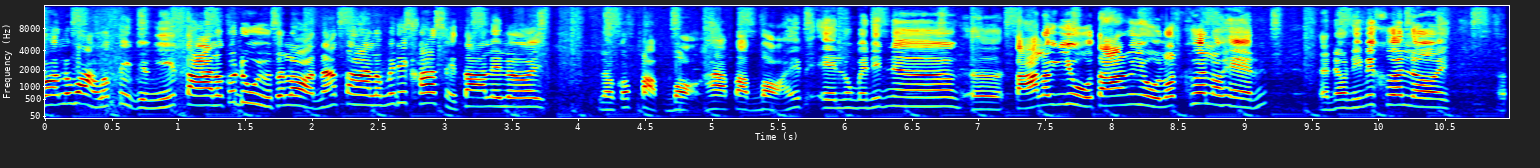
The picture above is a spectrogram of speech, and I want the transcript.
ก็ระหว่างรถติดอย่างนี้ตาเราก็ดูอยู่ตลอดนะตาเราไม่ได้คลาดสายตาเลยเลย เราก็ปรับเบาะค่ะ ปรับเบาะให้เอ็นลงไปนิดนึงเออตาเราอยู่ตาเราอยู่รถเคลื่อนเราเห็น แต่แนวนี้ไม่เคลื่อนเลยเอ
